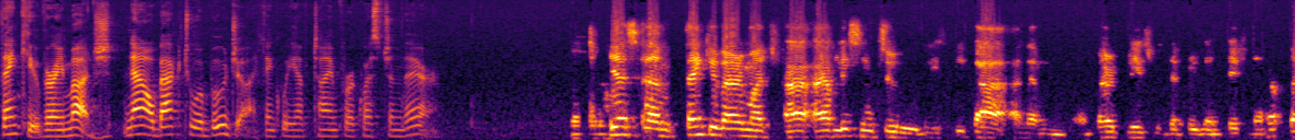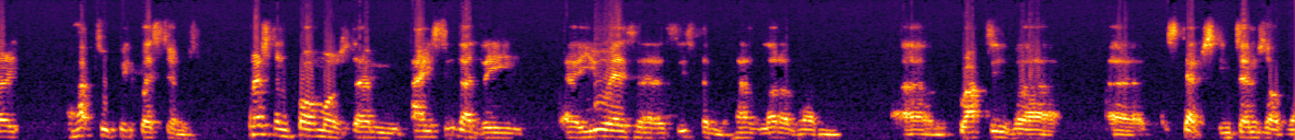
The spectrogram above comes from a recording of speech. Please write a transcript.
Thank you very much. Now back to Abuja. I think we have time for a question there. Yes, um, thank you very much. I, I have listened to the speaker and I'm, I'm very pleased with the presentation. I have, very, I have two quick questions. First and foremost, um, I see that the uh, U.S. Uh, system has a lot of um, um, proactive uh, uh steps in terms of uh,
